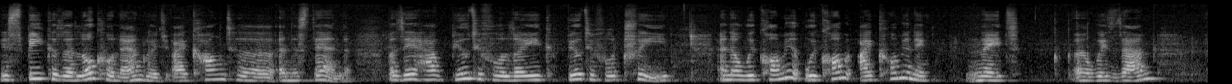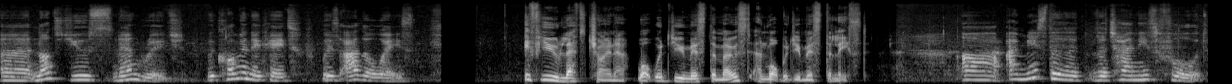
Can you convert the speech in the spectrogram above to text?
They speak the local language I can't uh, understand, but they have beautiful lake, beautiful tree, and uh, we commu- we com- I communicate with them, not use language. We communicate with other ways. If you left China, what would you miss the most, and what would you miss the least? Uh, I miss the, the Chinese food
